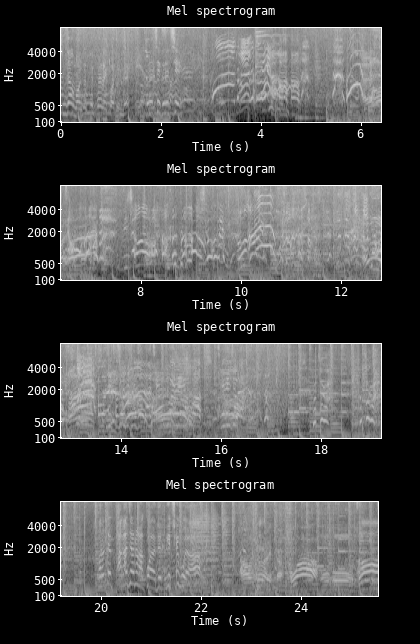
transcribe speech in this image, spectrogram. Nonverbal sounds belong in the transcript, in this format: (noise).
심장 먼저 대표해야 될 것 같은데. 그렇지 그렇지. 저거지 저거지 저거 나 제일 좋아 제일 좋아 제일 좋아. 그럴 때 바가지 하나 갖고 와야 돼. 그게 최고야. 아, 시원하겠다. 와. 오호. 아,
